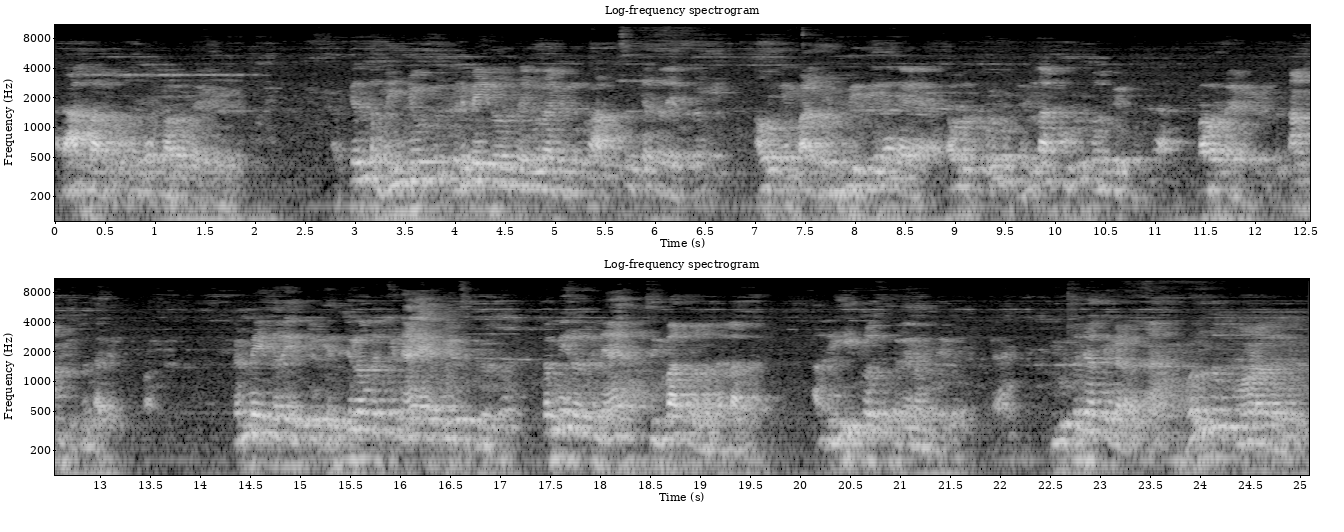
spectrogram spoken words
ಅದಾಗಬಾರ್ದು. ಅತ್ಯಂತ ಮೈನ್ಯೂಟ್ ಕಡಿಮೆ ಇರುವಂಥ ಇವರಾಗಿರ್ಬೇಕು ಅಲ್ಪಸಂಖ್ಯಾತರ ಇದ್ದರು ಅವ್ರಿಗೆ ಭಾಳ ದೊಡ್ಡ ರೀತಿಯ ಸವಲತ್ತುಗಳು ಎಲ್ಲ ಕೂಡ ತಲುಪಬೇಕು ಅಂತ ಬಾಬಾ ಸಾಹೇಬ್ ಕಾನ್ಸ್ಟಿಟ್ಯೂಷನ್ ಕಮ್ಮಿ ಇದ್ದರೆ ಹೆಚ್ಚು, ಹೆಚ್ಚಿರೋದಕ್ಕೆ ನ್ಯಾಯ ಸಿಗಬೇಕು ಕಮ್ಮಿ ಇರೋದಕ್ಕೆ ನ್ಯಾಯ ಸಿಗಬಾರ್ದು ಅನ್ನೋದಲ್ಲ ಆದರೆ ಈ ಪ್ರಸ್ತುತ ಏನಂತ ಹೇಳಿದ್ರೆ, ಈ ಉಪಜಾತಿಗಳನ್ನು ಒಂದು ಮಾಡೋದ್ರಿಂದ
